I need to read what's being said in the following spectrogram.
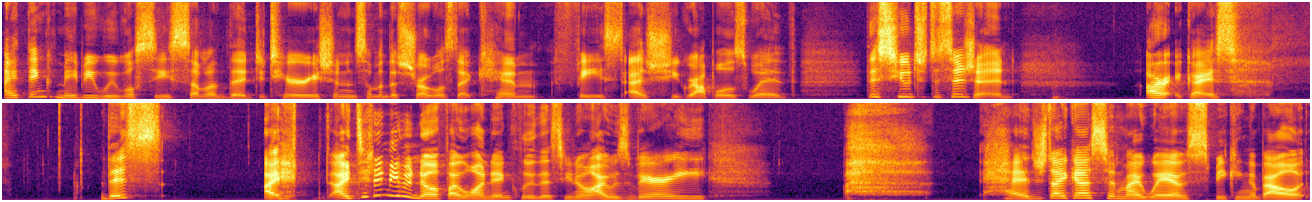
I think maybe we will see some of the deterioration and some of the struggles that Kim faced as she grapples with this huge decision. All right, guys. This I I didn't even know if I wanted to include this. You know, I was very hedged, I guess, in my way of speaking about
